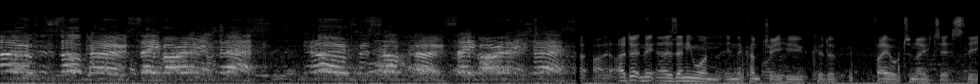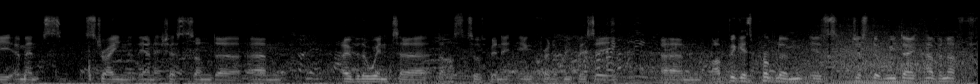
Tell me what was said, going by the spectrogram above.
No to Subco, save our NHS! No to Subco, save our NHS! I, don't think there's anyone in the country who could have failed to notice the immense strain that the NHS is under. Um, over the winter, the hospital's been incredibly busy. Um, our biggest problem is just that we don't have enough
